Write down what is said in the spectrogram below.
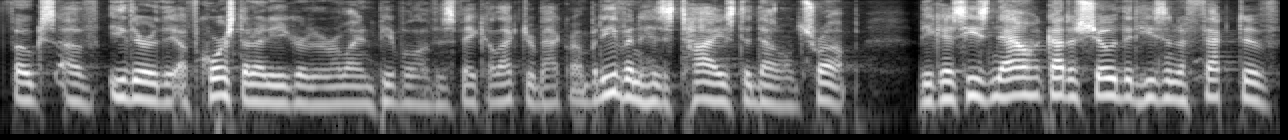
folks of either the. Of course, they're not eager to remind people of his fake elector background, but even his ties to Donald Trump, because he's now got to show that he's an effective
